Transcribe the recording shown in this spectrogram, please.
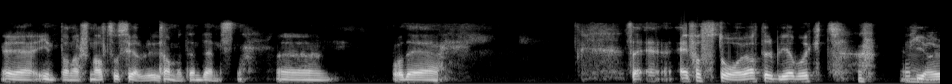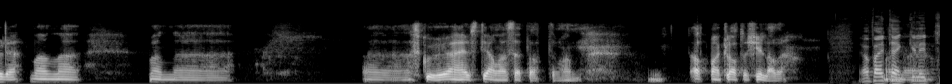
er internasjonalt, så ser du de samme tendensene. Uh, og det så jeg, jeg, forstår jo at det blir brukt. jeg gjør jo det. Men, uh, men uh, skulle jo helst gjerne sett at man, at man klarte å skille det. Ja, for jeg tenker litt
